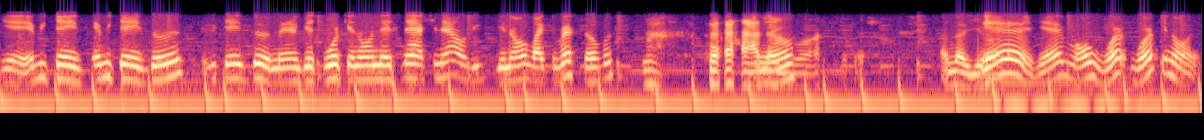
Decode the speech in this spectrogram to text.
yeah. Everything, everything's good. Everything's good, man. Just working on this nationality, you know, like the rest of us. I You know know? you are. I know you are. Yeah, yeah. Oh, work, working on it.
